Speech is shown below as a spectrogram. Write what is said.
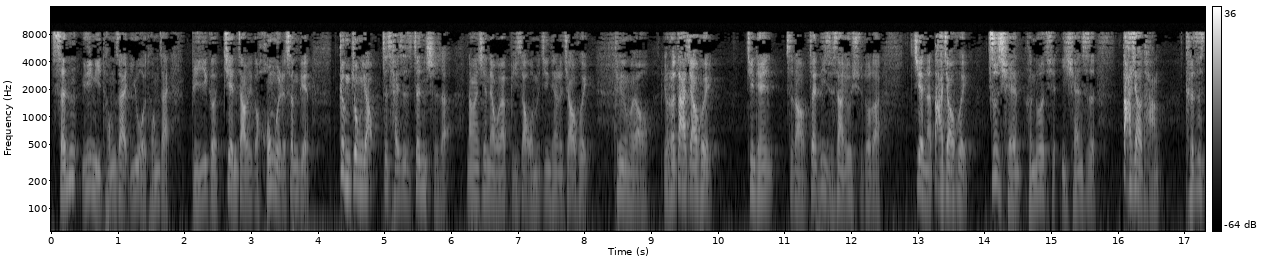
神与你同在，与我同在，比一个建造一个宏伟的圣殿。更重要，这才是真实的。那么现在我要比照我们今天的教会，听懂没有？有了大教会，今天知道在历史上有许多的建了大教会，之前很多前以前是大教堂，可是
